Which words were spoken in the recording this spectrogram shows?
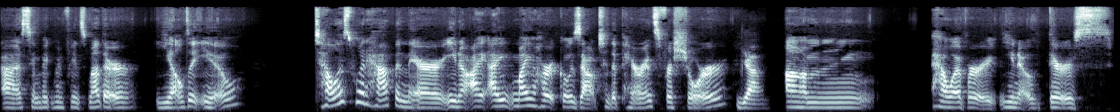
uh, Sam Bankman Fried's mother, yelled at you. Tell us what happened there. You know, I, I my heart goes out to the parents for sure. Yeah. Um however, you know, there's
